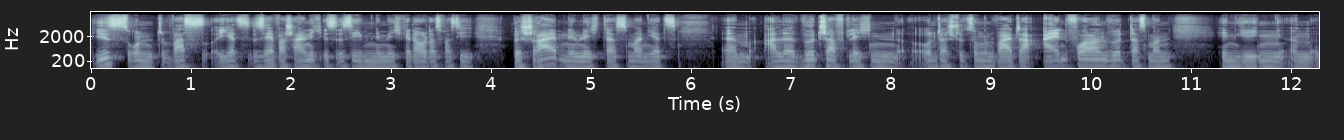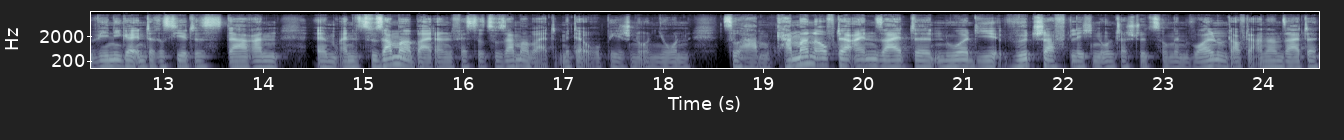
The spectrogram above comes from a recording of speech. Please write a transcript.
ist. Und was jetzt sehr wahrscheinlich ist, ist eben nämlich genau das, was Sie beschreiben, nämlich dass man jetzt ähm, alle wirtschaftlichen Unterstützungen weiter einfordern wird, dass man hingegen ähm, weniger interessiert ist daran, ähm, eine Zusammenarbeit, eine feste Zusammenarbeit mit der Europäischen Union zu haben. Kann man auf der einen Seite nur die wirtschaftlichen Unterstützungen wollen und auf der anderen Seite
